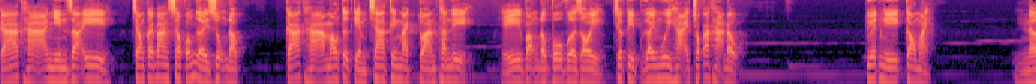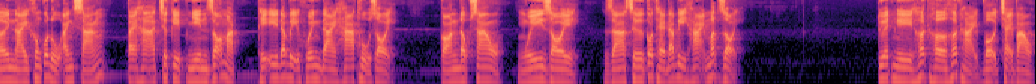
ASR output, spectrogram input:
Các hạ nhìn ra y, Trong cái bang sao có người dụng độc. Các hạ mau tự kiểm tra kinh mạch toàn thân đi. Hy vọng độc vụ vừa rồi Chưa kịp gây nguy hại cho các hạ đâu. Tuyết Nghi cau mày. Nơi này không có đủ ánh sáng, Tại hạ chưa kịp nhìn rõ mặt Thì y đã bị huynh đài hạ thủ rồi. Còn độc sao? Nguy rồi. Gia sư có thể đã bị hại mất rồi. Tuyết nghi hớt hờ hớt hải vội chạy vào,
